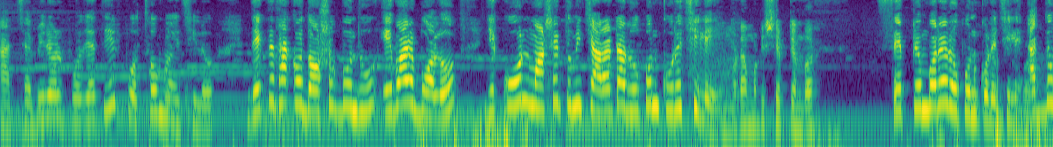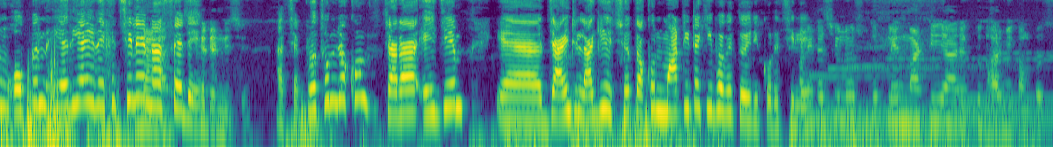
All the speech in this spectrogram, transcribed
আচ্ছা বিরল প্রজাতির প্রথম হয়েছিল। দেখতে থাকো দর্শক বন্ধু এবার বলো যে কোন মাসে তুমি চারাটা রোপণ করেছিলে? মোটামুটি সেপ্টেম্বর। সেপ্টেম্বরে রোপণ করেছিলে। একদম ওপেন এরিয়ায় রেখেছিলে না সেডে শেডের নিচে। আচ্ছা প্রথম যখন চারা এই যে জায়েন্ট লাগিয়েছো তখন মাটিটা কীভাবে তৈরি করেছিলে? এটা ছিল শুধু প্লেন মাটি আর একটু ভার্মি কম্পোস্ট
